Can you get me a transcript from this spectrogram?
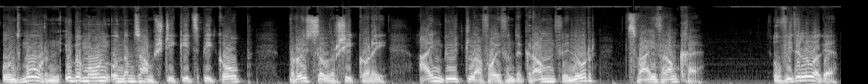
Und morgen, übermorgen und am Samstag gibt's bei Coop Brüsseler Chicorée. Ein Beutel auf 500 Gramm für nur 2 Franken. Auf Wiedersehen!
